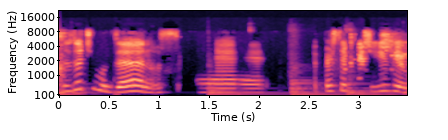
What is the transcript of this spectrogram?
nos últimos anos, é, é perceptível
